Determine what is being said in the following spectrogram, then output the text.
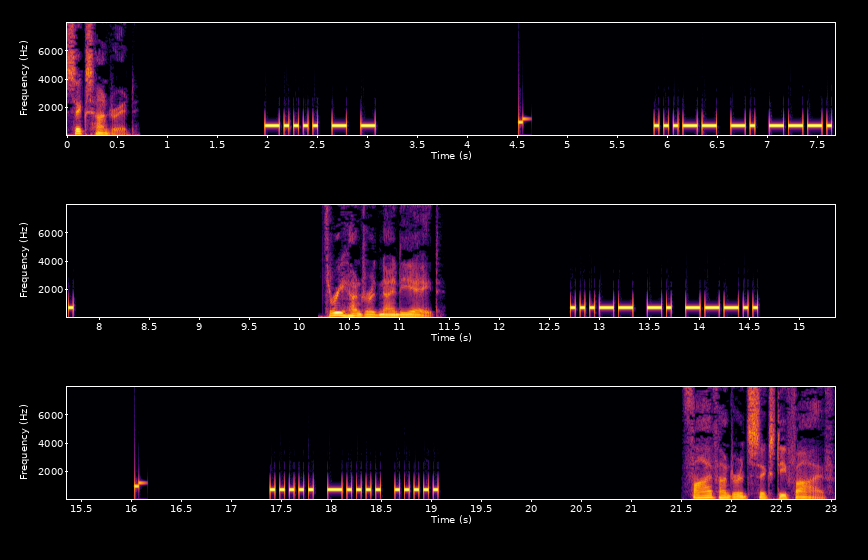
Six hundred. Three hundred ninety-eight. Five hundred sixty-five.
